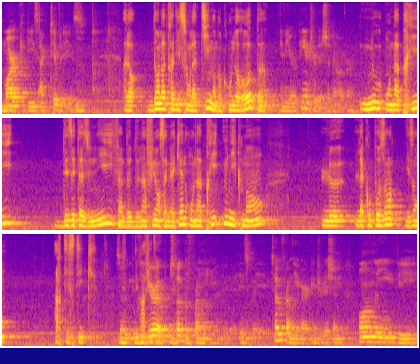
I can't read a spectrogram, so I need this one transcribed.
mark these activities. Alors, dans la tradition latine, donc en Europe, In the European tradition, however, nous, on a pris des États-Unis, enfin de, de l'influence américaine, on a pris uniquement le, la composante, disons, artistique so du. Europe took from, insp- took from the American tradition only the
